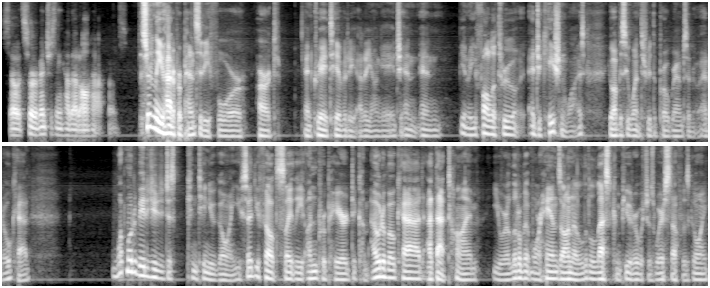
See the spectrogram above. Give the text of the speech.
So it's sort of interesting how that all happens. Certainly, you had a propensity for art and creativity at a young age, and and you know you followed through education wise. You obviously went through the programs at, at OCAD. What motivated you to just continue going? You said you felt slightly unprepared to come out of OCAD at that time. You were a little bit more hands on and a little less computer, which is where stuff was going.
